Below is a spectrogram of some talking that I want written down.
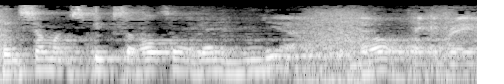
Then someone speaks the whole thing again in Hindi? Yeah. Oh. Take a break.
